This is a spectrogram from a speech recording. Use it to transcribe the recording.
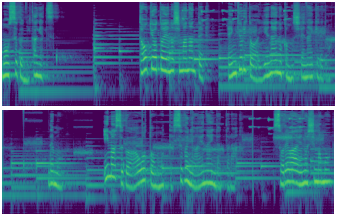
もうすぐ2ヶ月。東京と江ノ島なんて遠距離とは言えないのかもしれないけれど。でも今すぐ会おうと思ってすぐに会えないんだったらそれは江ノ島も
